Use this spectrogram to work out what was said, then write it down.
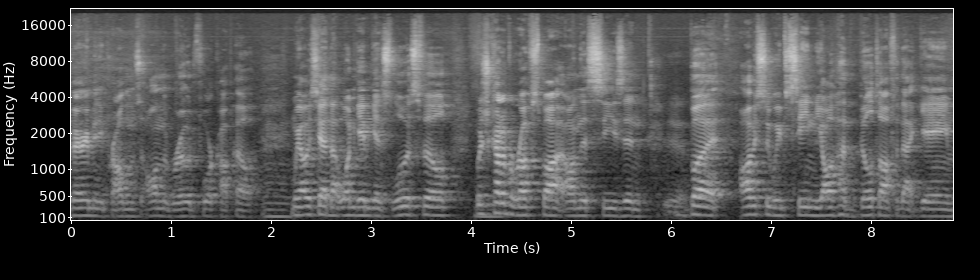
very many problems on the road for Coppell. Mhm. We obviously had that one game against Lewisville, which is kind of a rough spot on this season. Yeah. But obviously, we've seen y'all have built off of that game,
